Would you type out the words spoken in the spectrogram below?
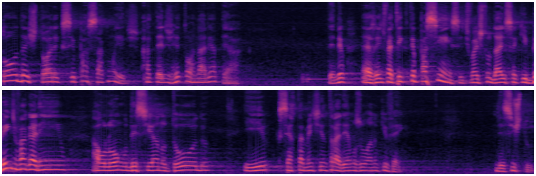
toda a história que se passar com eles, até eles retornarem à Terra. Entendeu? É, a gente vai ter que ter paciência, a gente vai estudar isso aqui bem devagarinho, ao longo desse ano todo, e certamente entraremos o ano que vem nesse estudo.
